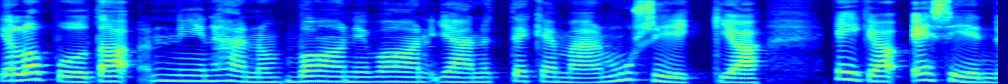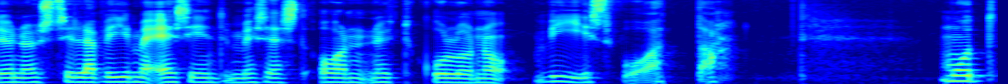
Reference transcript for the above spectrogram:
Ja lopulta niin hän on vaan ja vaan jäänyt tekemään musiikkia, eikä ole esiintynyt, sillä viime esiintymisestä on nyt kulunut viisi vuotta. Mutta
